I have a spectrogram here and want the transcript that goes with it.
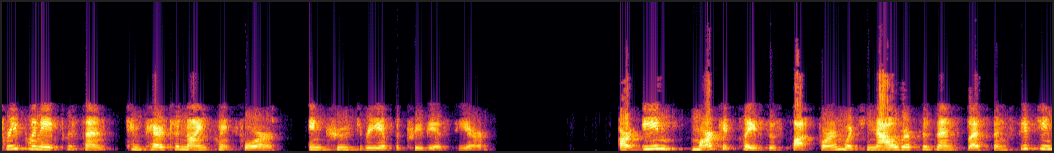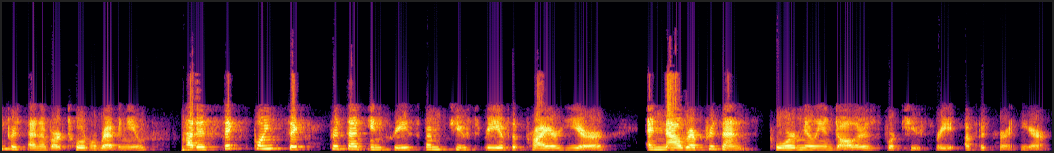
3.8% compared to 9.4 million in Q3 of the previous year. Our e-marketplaces platform, which now represents less than 15% of our total revenue, had a 6.6% increase from Q3 of the prior year and now represents 4 million dollars for Q3 of the current year.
